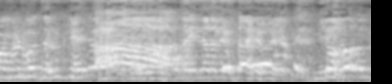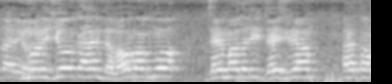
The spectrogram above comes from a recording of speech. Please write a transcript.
કોમેન્ટમાં જરૂર કહેજો. હા. નહીં જરા દેવતા રહ્યો હોય. મેં તો તો દેવતા રહ્યો. મળજો કાલે નવા વ્લોગમાં જય માતાજી જય શ્રી રામ અને રજા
